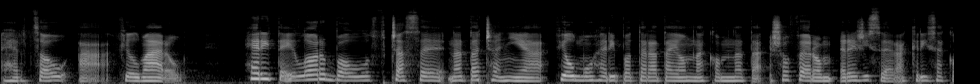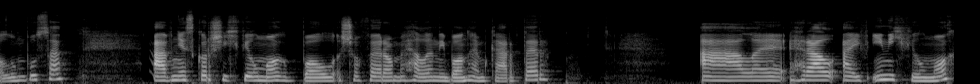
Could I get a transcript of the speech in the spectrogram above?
hercov a filmárov. Harry Taylor bol v čase natáčania filmu Harry Pottera tajomná komnata šoférom režiséra Chrisa Columbusa a v neskorších filmoch bol šoférom Heleny Bonham Carter, ale hral aj v iných filmoch,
